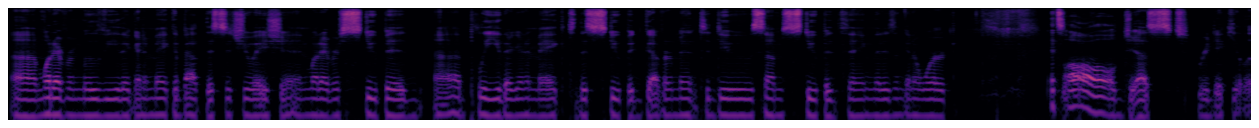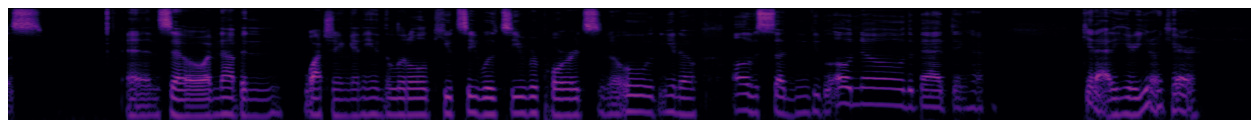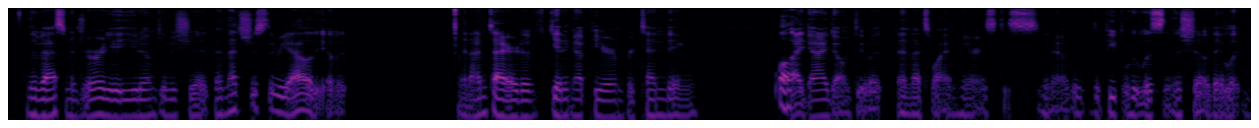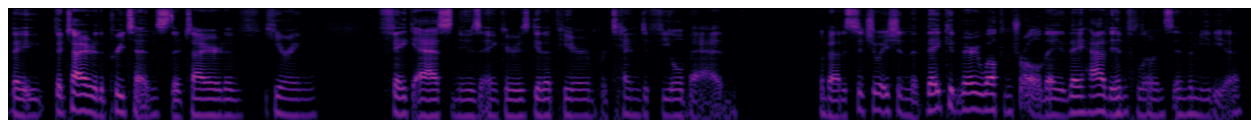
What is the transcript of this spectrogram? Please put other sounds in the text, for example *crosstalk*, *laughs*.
Um, whatever movie they're going to make about this situation, whatever stupid uh, plea they're going to make to the stupid government to do some stupid thing that isn't going to work, it's all just ridiculous and so I've not been watching any of the little cutesy wootsy reports. And oh, you know, all of a sudden people, oh no, the bad thing happened. Get out of here! You don't care. The vast majority of you don't give a shit, and that's just the reality of it. And I'm tired of getting up here and pretending. Well, I, I don't do it, and that's why I'm here. Is because you know the, the people who listen to the show they they they're tired of the pretense. They're tired of hearing fake ass news anchors get up here and pretend to feel bad about a situation that they could very well control. They they have influence in the media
